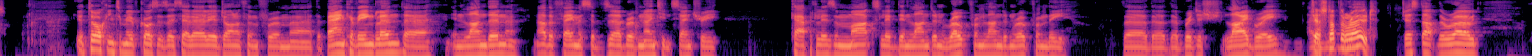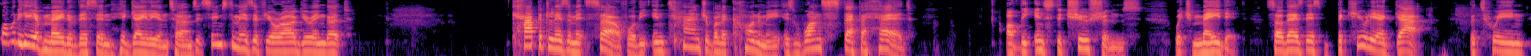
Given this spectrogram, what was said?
You're talking to me, of course, as I said earlier, Jonathan, from the Bank of England in London, another famous observer of 19th century capitalism. Marx lived in London, wrote from London, wrote from the the the, the British Library. Just up the road. Just up the road. What would he have made of this in Hegelian terms? It seems to me as if you're arguing that capitalism itself or the intangible economy is one step ahead of the institutions which made it. So there's this peculiar gap between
